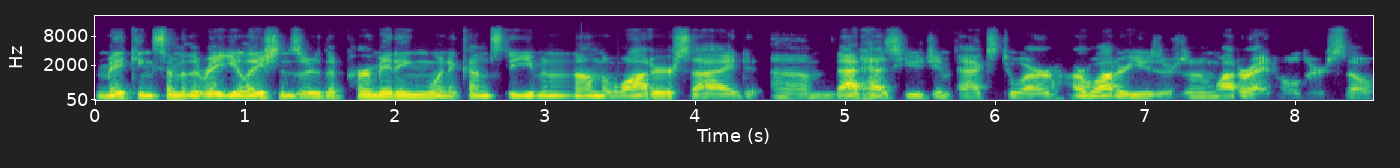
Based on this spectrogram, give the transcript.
making some of the regulations or the permitting when it comes to even on the water side, um, that has huge impacts to our, our water users and water right holders. So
